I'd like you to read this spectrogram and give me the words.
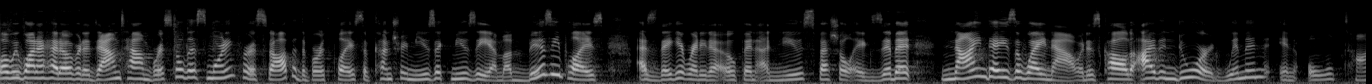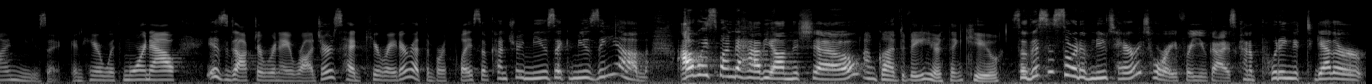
Well, we want to head over to downtown Bristol this morning for a stop at the birthplace of Country Music Museum, a busy place as they get ready to open a new special exhibit nine days away now. It is called I've Endured Women in Old Time Music. And here with more now is Dr. Rene Rodgers, head curator at the birthplace of Country Music Museum. Always fun to have you on the show. I'm glad to be here. Thank you. So this is sort of new territory for you guys, kind of putting it together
